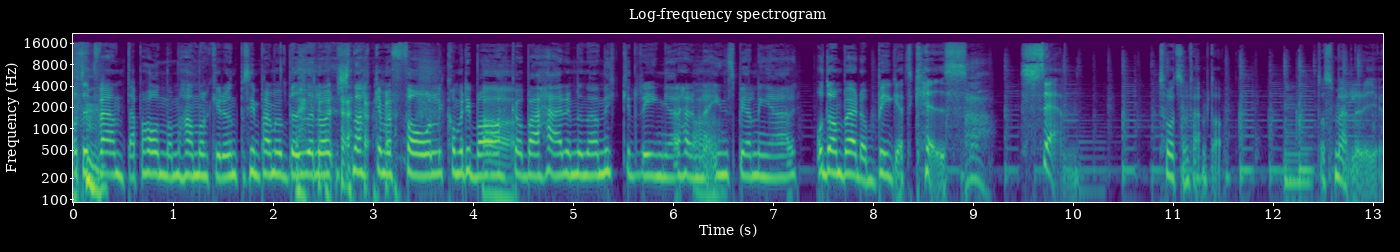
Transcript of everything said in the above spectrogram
och typ väntar på honom. Han åker runt på sin permobil och snackar med folk, kommer tillbaka och bara här är mina nyckelringar, här är mina inspelningar. Och de börjar då bygga ett case. Sen, 2015, då smäller det ju.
